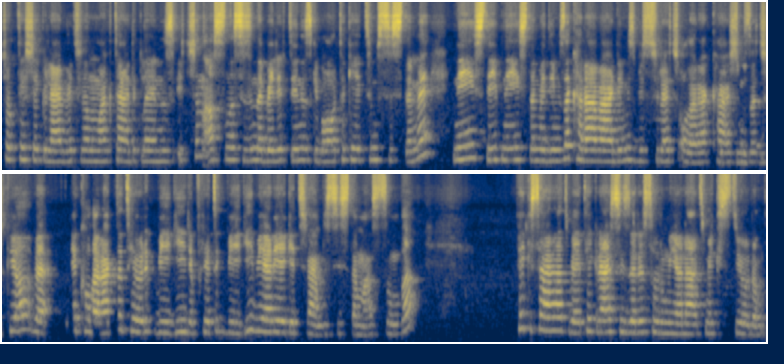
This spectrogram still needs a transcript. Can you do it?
Çok teşekkürler Betül Hanım aktardıklarınız için. Aslında sizin de belirttiğiniz gibi ortak eğitim sistemi neyi isteyip neyi istemediğimize karar verdiğimiz bir süreç olarak karşımıza çıkıyor ve ek olarak da teorik bilgiyle pratik bilgiyi bir araya getiren bir sistem aslında. Peki Serhat Bey, tekrar sizlere sorumu yöneltmek istiyorum.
